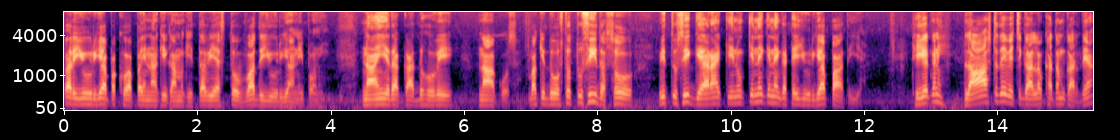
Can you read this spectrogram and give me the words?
ਪਰ ਯੂਰੀਆ ਪੱਖੋਂ ਆਪਾਂ ਇੰਨਾ ਕੀ ਕੰਮ ਕੀਤਾ ਵੀ ਇਸ ਤੋਂ ਵੱਧ ਯੂਰੀਆ ਨਹੀਂ ਪਾਉਣੀ। ਨਾ ਹੀ ਇਹਦਾ ਕੱਦ ਹੋਵੇ, ਨਾ ਕੁਛ। ਬਾਕੀ ਦੋਸਤੋ, ਤੁਸੀਂ ਦੱਸੋ ਵੀ ਤੁਸੀਂ 11 21 ਨੂੰ ਕਿੰਨੇ ਕਿੰਨੇ ਗੱਟੇ ਯੂਰੀਆ ਪਾਤੀ ਹੈ ਠੀਕ ਹੈ ਕਿ ਨਹੀਂ? ਲਾਸਟ ਦੇ ਵਿੱਚ ਗੱਲ ਖਤਮ ਕਰਦੇ ਆ।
